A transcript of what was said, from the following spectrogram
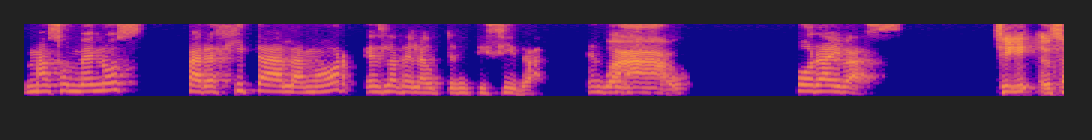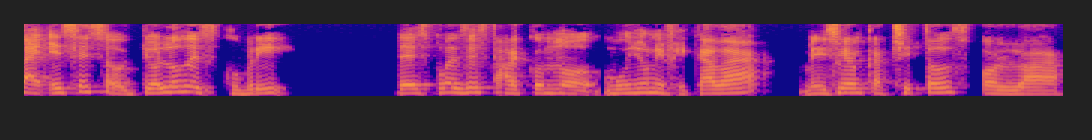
más o menos parejita al amor, es la de la autenticidad. wow. Por ahí vas. Sí, o sea, es eso. Yo lo descubrí después de estar como muy unificada. Me hicieron cachitos o la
